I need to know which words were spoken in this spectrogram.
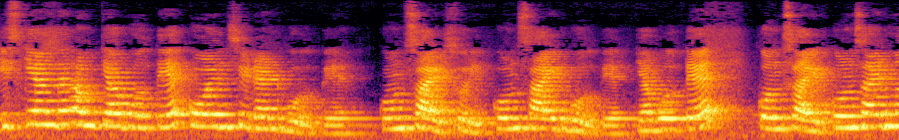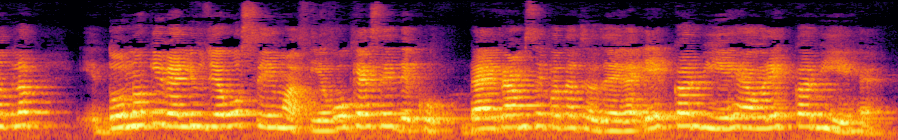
इसके अंदर हम क्या बोलते हैं? कोइंसिडेंट बोलते हैं। कौन साइड सॉरी कौन साइड बोलते हैं। क्या बोलते हैं? कौन साइड कौन साइड मतलब दोनों की वैल्यू जो है वो सेम आती है। वो कैसे? देखो डायग्राम से पता चल जाएगा। एक कर्व ये है और एक कर्व ये है।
